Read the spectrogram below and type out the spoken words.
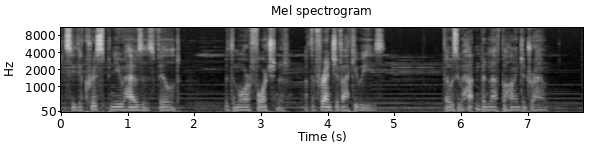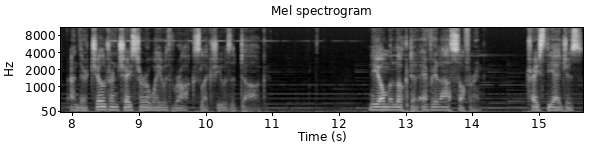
to see the crisp new houses filled with the more fortunate of the French evacuees, those who hadn't been left behind to drown and their children chased her away with rocks like she was a dog. Nneoma looked at every last suffering, traced the edges,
